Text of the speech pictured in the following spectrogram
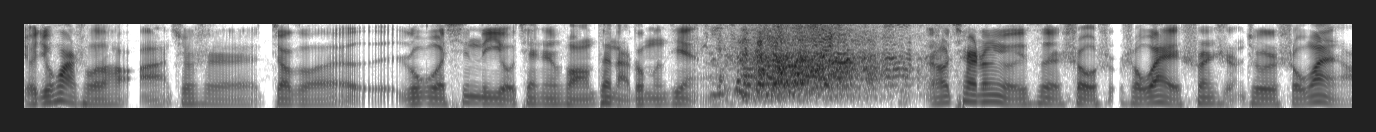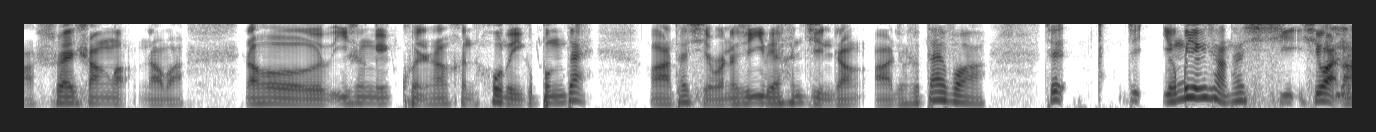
有句话说得好啊，就是叫做如果心里有健身房，在哪都能健。然后欠儿登有一次手手外摔伤，就是手腕啊摔伤了，你知道吧？然后医生给捆上很厚的一个绷带啊，他媳妇呢就一脸很紧张啊，就说大夫啊，这这影不影响他洗洗碗呢？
